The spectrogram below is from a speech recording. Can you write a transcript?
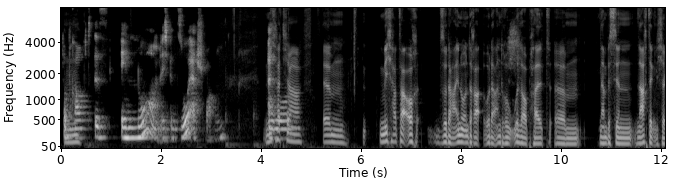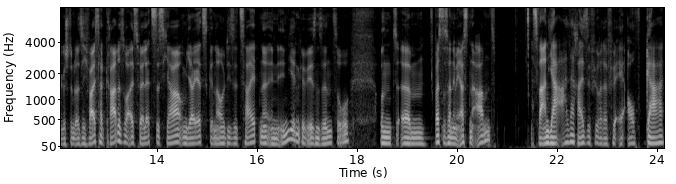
verbraucht, mhm. ist enorm. Ich bin so erschrocken. Mich also, hat ja ähm, mich hat da auch so der eine oder andere Urlaub halt ähm, ein bisschen nachdenklicher gestimmt. Also ich weiß halt gerade so, als wir letztes Jahr, um ja jetzt genau diese Zeit ne, in Indien gewesen sind, so und ähm, weißt du, so an dem ersten Abend, es waren ja alle Reiseführer dafür, ey, auf gar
